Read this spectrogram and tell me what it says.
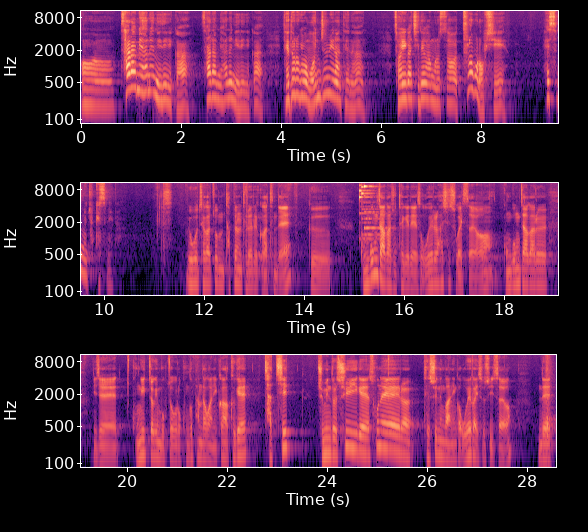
어, 사람이 하는 일이니까 사람이 하는 일이니까 되도록이면 원주민한테는 저희가 진행함으로써 트러블 없이 했으면 좋겠습니다. 요거 제가 좀 답변을 드려야 될 것 같은데 그 공공자가 주택에 대해서 오해를 하실 수가 있어요. 공공자가를 이제 공익적인 목적으로 공급한다고 하니까 그게 자칫 주민들 수익에 손해를 될 수 있는 거 아닌가 오해가 있을 수 있어요. 근데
